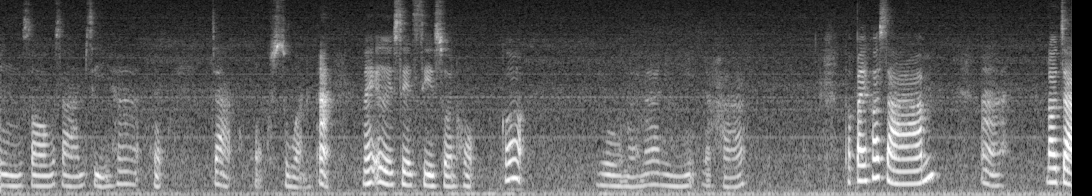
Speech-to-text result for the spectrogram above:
1 2 3 4 5 6 จาก 6 ส่วน อะในเอ่ยเศษ4ส่วน 6 ก็โยงมาหน้านี้นะคะ ต่อไปข้อ 3 อะ เราจะ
